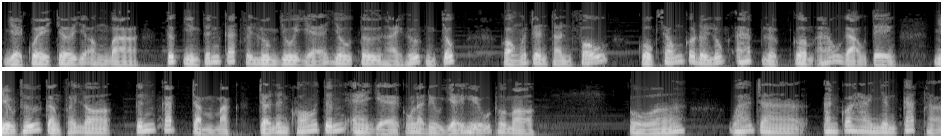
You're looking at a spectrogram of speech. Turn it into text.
Về quê chơi với ông bà, tất nhiên tính cách phải luôn vui vẻ, vô tư, hài hước một chút. Còn ở trên thành phố, cuộc sống có đôi lúc áp lực cơm áo gạo tiền, nhiều thứ cần phải lo, tính cách trầm mặc, trở nên khó tính e dè cũng là điều dễ hiểu thôi mà. Ủa, quá ra anh có hai nhân cách hả?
